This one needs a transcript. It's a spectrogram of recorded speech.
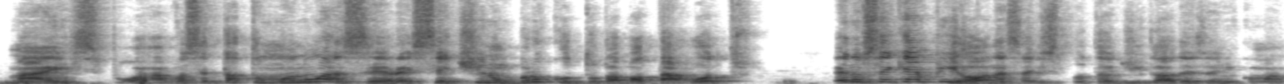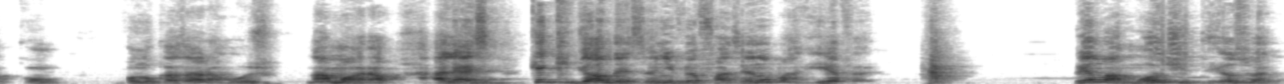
Mas, porra, você tá tomando um a zero, aí você tira um brucutu pra botar outro. Eu não sei quem é pior nessa disputa de Galdesani com, com, com Lucas Araújo, na moral. Aliás, o que que Galdesani veio fazer no Bahia, velho? Pelo amor de Deus, velho.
